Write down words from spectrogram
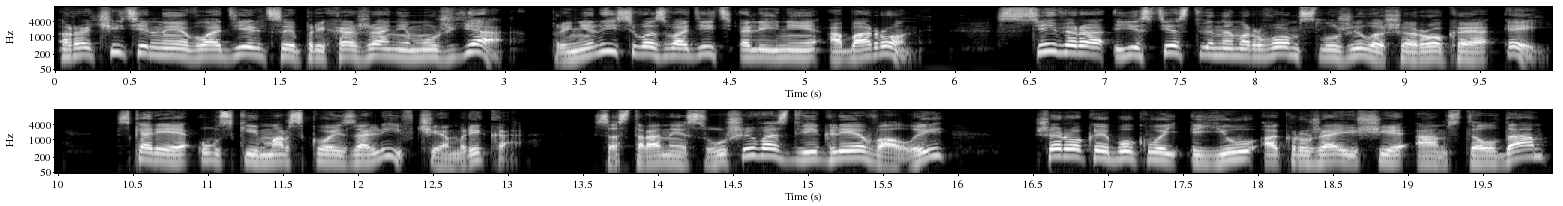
рачительные владельцы прихожане-мужья принялись возводить линии обороны. С севера естественным рвом служила широкая Эй, скорее узкий морской залив, чем река. Со стороны суши воздвигли валы – широкой буквой «Ю», окружающие Амстелдам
